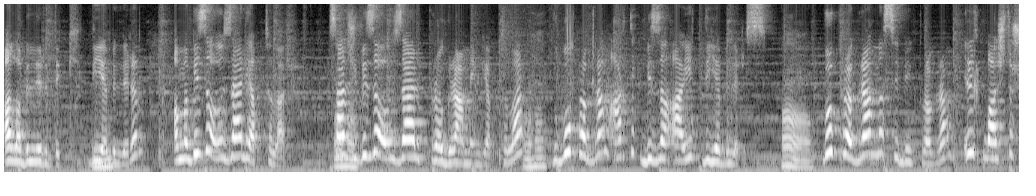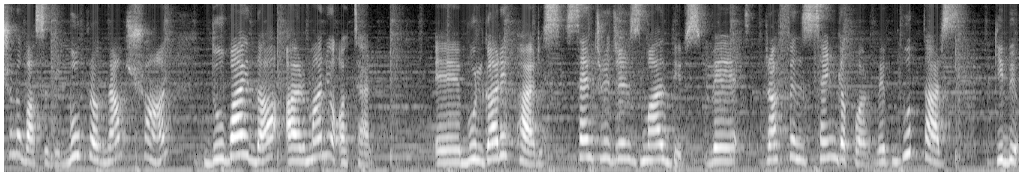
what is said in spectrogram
alabilirdik diyebilirim. Ama bize özel yaptılar. Sadece Aha. bize özel programming yaptılar. Aha. Bu program artık bize ait diyebiliriz. Ha. Bu program nasıl bir program? İlk başta şunu bahsedeyim. Bu program şu an Dubai'da Armani Otel, e, Bulgari Paris, St. Regis Maldives ve Raffles Singapore ve bu tarz gibi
